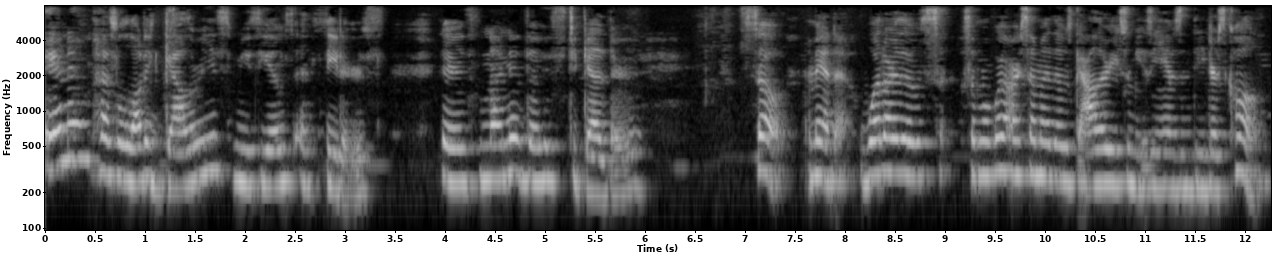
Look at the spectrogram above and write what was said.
A&M has a lot of galleries, museums, and theaters. There's nine of those together. So, Amanda, what are those some what are some of those galleries and museums and theaters called?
